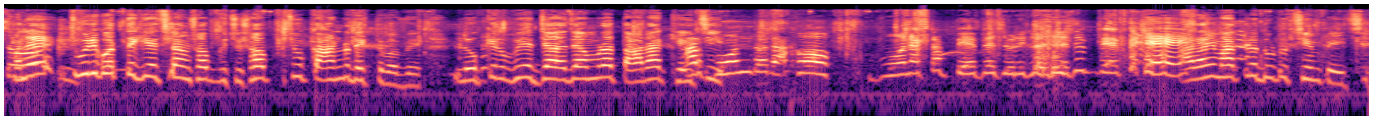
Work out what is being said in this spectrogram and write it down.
তো মানে চুরি করতে গিয়েছিলাম সবকিছু সবকিছু কাণ্ড দেখতে পাবে। লোকের ভুয়ে যা যা আমরা তারা খেয়েছি। বোন তো দেখো বোন একটা পেঁপে চুরি করে এনেছে পেঁপে। আর আমি মাত্র দুটো ছিম পেয়েছি।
